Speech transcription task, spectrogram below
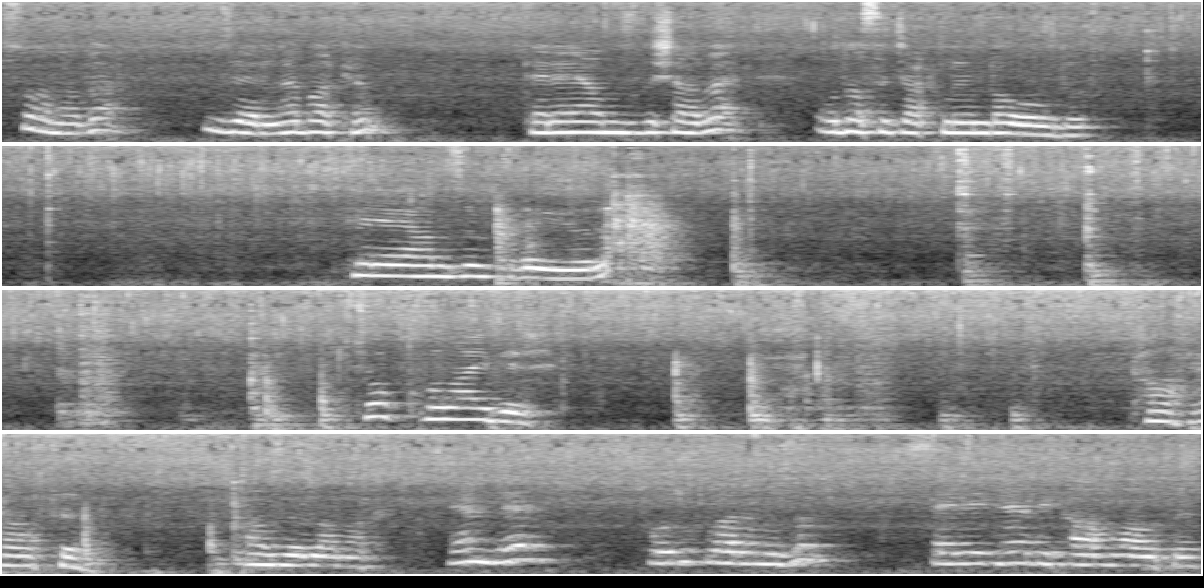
Sonra da üzerine bakın tereyağımız dışarıda oda sıcaklığında oldu. Tereyağımızı koyuyoruz. Çok kolay bir kahvaltı hazırlamak. Hem de çocuklarımızın seveceği bir kahvaltı.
